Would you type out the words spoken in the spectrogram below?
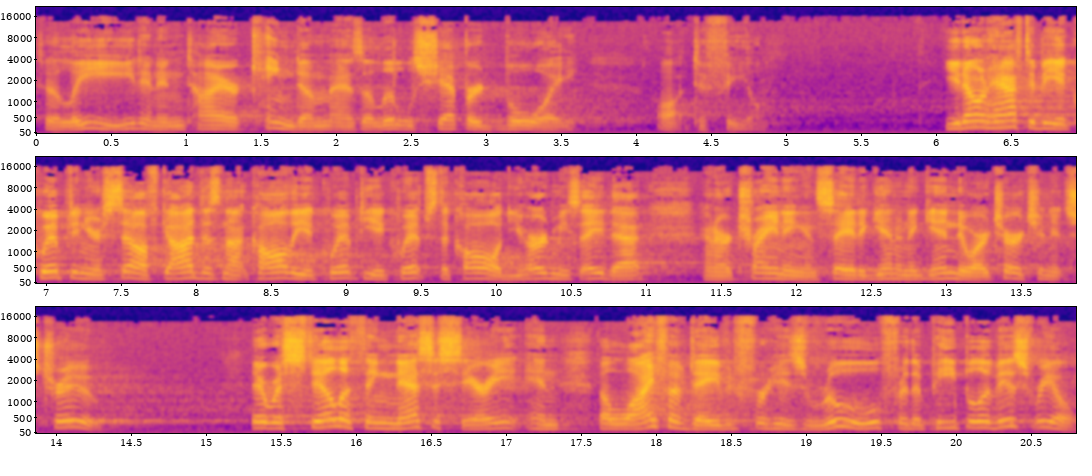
to lead an entire kingdom as a little shepherd boy ought to feel. You don't have to be equipped in yourself. God does not call the equipped, He equips the called. You heard me say that in our training and say it again and again to our church, and it's true. There was still a thing necessary in the life of David for his rule for the people of Israel.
